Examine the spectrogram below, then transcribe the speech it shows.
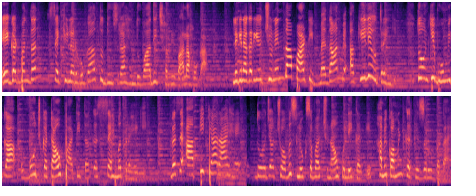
एक गठबंधन सेक्युलर होगा तो दूसरा हिंदुवादी छवि वाला होगा। लेकिन अगर ये चुनिंदा पार्टी मैदान में अकेले उतरेंगी तो उनकी भूमिका वोट कटाऊ पार्टी तक सहमत रहेगी। वैसे आपकी क्या राय है? 2024 लोकसभा चुनाव को लेकर के हमें कमेंट करके ज़रूर बताएँ।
